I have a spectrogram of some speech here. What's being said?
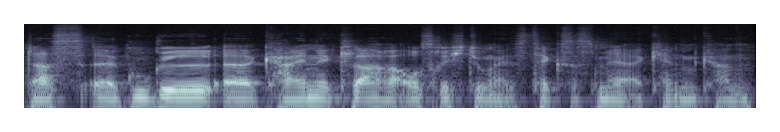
dass äh, Google äh, keine klare Ausrichtung eines Textes mehr erkennen kann.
